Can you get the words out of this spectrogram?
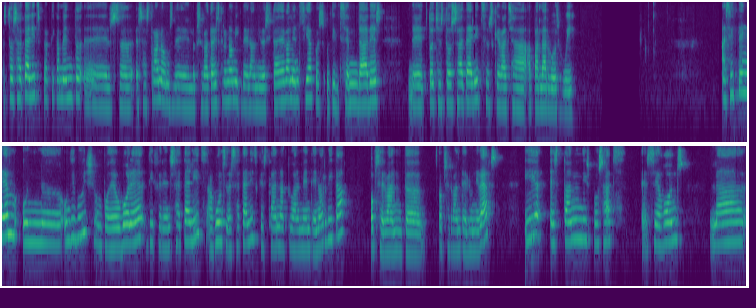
aquests satèl·lits, pràcticament eh, els, eh, els astrònoms de l'Observatori Astronòmic de la Universitat de València pues, utilitzem dades de tots aquests satèl·lits els que vaig a, a parlar-vos avui. Així tinguem un, eh, un dibuix on podeu veure diferents satèl·lits, alguns dels satèl·lits que estan actualment en òrbita observant, observant l'univers i estan disposats segons la,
